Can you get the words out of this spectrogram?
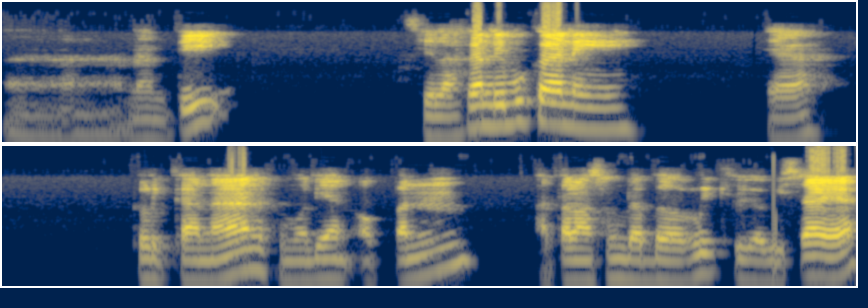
nah, nanti silahkan dibuka nih. Ya, klik kanan, kemudian open, atau langsung double klik juga bisa ya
